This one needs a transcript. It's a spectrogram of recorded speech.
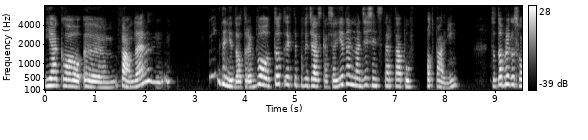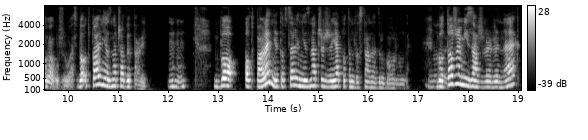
jako ym, founder, nigdy nie dotrę, bo to, jak ty powiedziałaś, Kasia, jeden na 10 startupów odpali. To dobrego słowa użyłaś, bo odpalnie oznacza wypali. Mhm. Bo odpalenie to wcale nie znaczy, że ja potem dostanę drugą rundę. No Bo tak. to, że mi zażre rynek,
